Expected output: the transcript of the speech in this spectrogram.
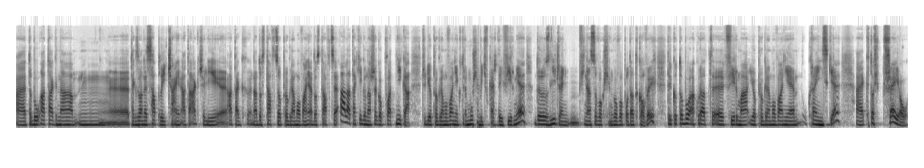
E, to był atak na mm, e, tak zwany supply chain attack, czyli atak na dostawcę oprogramowania, dostawcę, ale takiego naszego płatnika, czyli oprogramowanie, które musi być w każdej firmie do rozliczeń finansowo-księgowo-podatkowych, tylko to była akurat e, firma i oprogramowanie ukraińskie. E, ktoś przejął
